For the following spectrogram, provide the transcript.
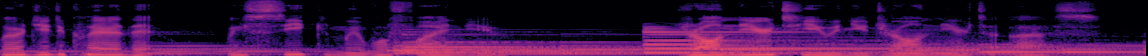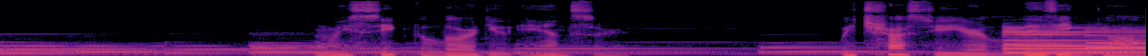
Lord, you declare that we seek and we will find you. Draw near to you and you draw near to us. When we seek the Lord, you answer. We trust you. You're a living God,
